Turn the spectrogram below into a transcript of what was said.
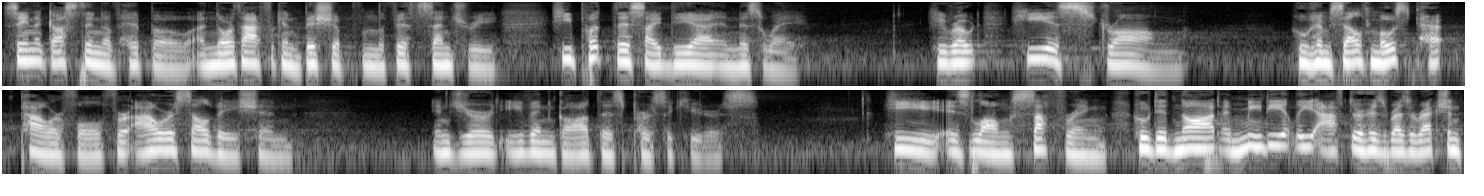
St. Augustine of Hippo, a North African bishop from the 5th century, he put this idea in this way. He wrote, He is strong, who himself most pa- powerful for our salvation endured even godless persecutors. He is long suffering, who did not immediately after his resurrection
